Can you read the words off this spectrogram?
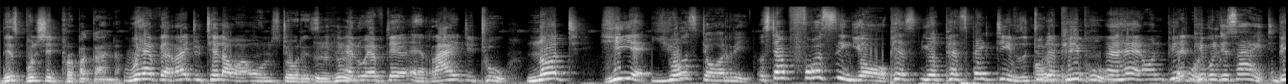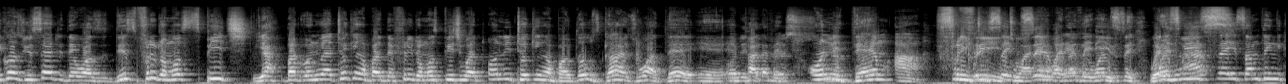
this bullshit propaganda. We have a right to tell our own stories, Mm-hmm. and we have the, a right to not hear your story. Stop forcing your pers- your perspectives to On the people. Uh-huh, on people. Let people decide. because you said there was this freedom of speech. Yeah. But when we are talking about the freedom of speech, we're only talking about those guys who are there uh, in the parliament. press, Only yeah. them are free, Free to say to whatever, whatever they want to say. When When, we us- say something,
